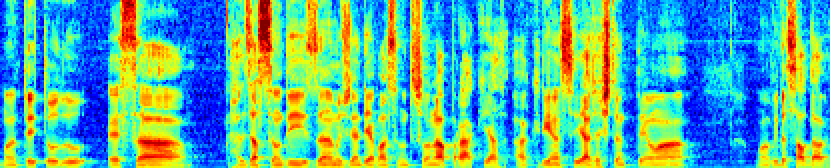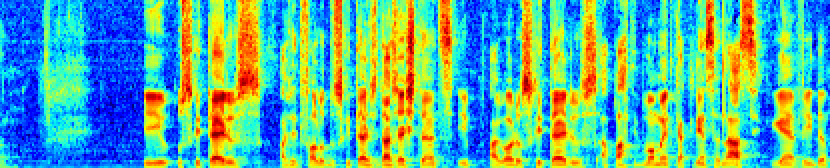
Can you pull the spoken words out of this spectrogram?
manter toda essa realização de exames, né, de avaliação nutricional para que a, a, criança e a gestante tenham uma, uma vida saudável. E os critérios, a gente falou dos critérios das gestantes e agora os critérios a partir do momento que a criança nasce, que ganha vida,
